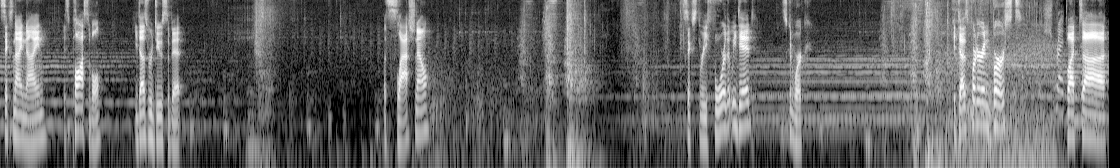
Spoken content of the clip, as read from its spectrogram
699. It's possible. He does reduce a bit. Let's slash now. Six, three, four that we did. This could work. It does put her in burst, but uh,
